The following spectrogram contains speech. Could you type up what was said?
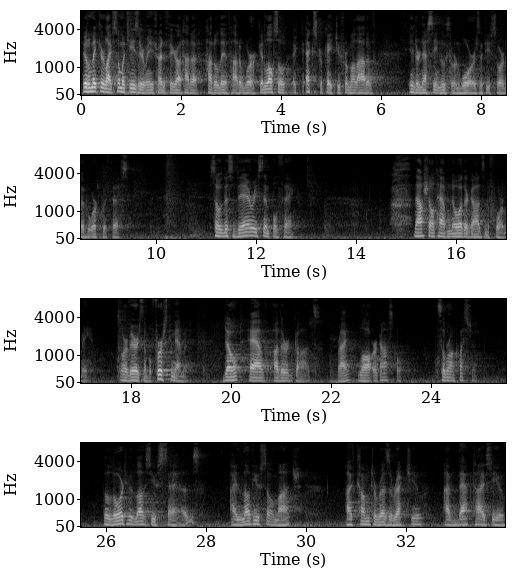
it'll make your life so much easier when you try to figure out how to, how to live, how to work. It'll also extricate you from a lot of internecine Lutheran wars if you sort of work with this. So, this very simple thing Thou shalt have no other gods before me. Or a very simple. First commandment don't have other gods, right? Law or gospel. It's the wrong question. The Lord who loves you says, I love you so much. I've come to resurrect you. I've baptized you.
